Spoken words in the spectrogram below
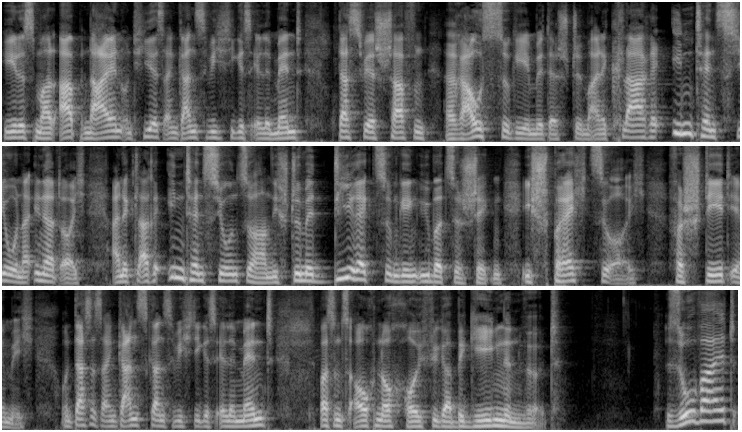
jedes Mal ab. Nein, und hier ist ein ganz wichtiges Element, dass wir es schaffen, rauszugehen mit der Stimme. Eine klare Intention, erinnert euch, eine klare Intention zu haben, die Stimme direkt zum Gegenüber zu schicken. Ich spreche zu euch. Versteht ihr mich? Und das ist ein ganz, ganz wichtiges Element, was uns auch noch häufiger begegnen wird. Soweit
